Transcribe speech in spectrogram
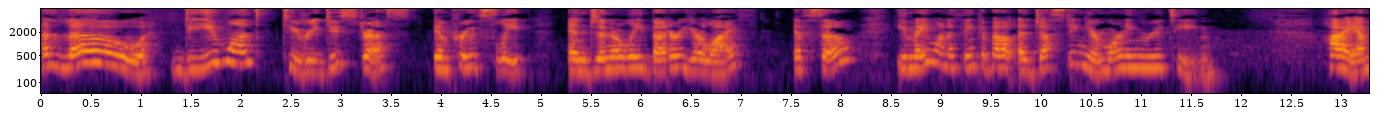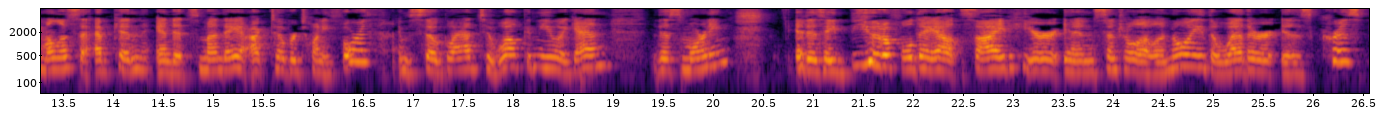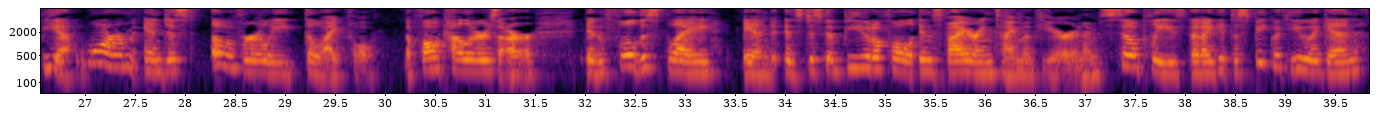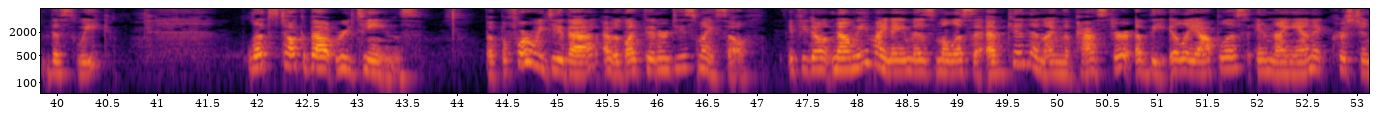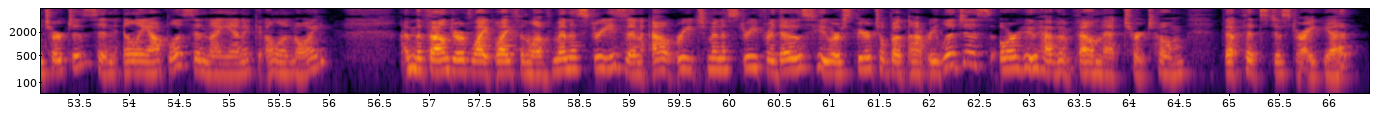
Hello! Do you want to reduce stress, improve sleep, and generally better your life? If so, you may want to think about adjusting your morning routine. Hi, I'm Melissa Ebken, and it's Monday, October 24th. I'm so glad to welcome you again this morning. It is a beautiful day outside here in central Illinois. The weather is crisp yet warm and just overly delightful. The fall colors are in full display and it's just a beautiful, inspiring time of year. And I'm so pleased that I get to speak with you again this week. Let's talk about routines. But before we do that, I would like to introduce myself. If you don't know me, my name is Melissa Ebken, and I'm the pastor of the Illiopolis and Niantic Christian Churches in Illiopolis and Niantic, Illinois. I'm the founder of Light, Life, and Love Ministries, an outreach ministry for those who are spiritual but not religious or who haven't found that church home that fits just right yet.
